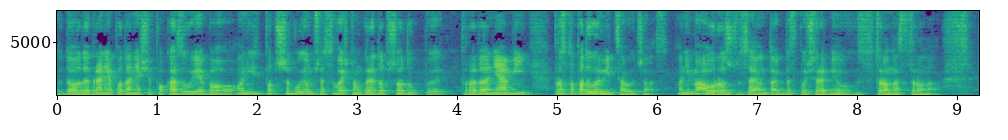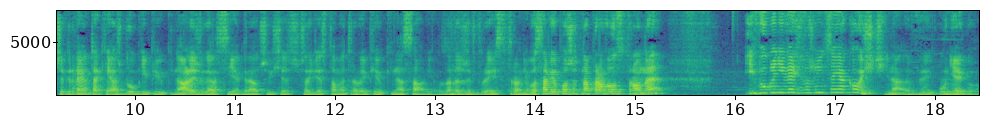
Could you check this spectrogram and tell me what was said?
yy, do odebrania podania się pokazuje, bo oni potrzebują przesuwać tą grę do przodu podaniami prostopadłymi cały czas. Oni mało rozrzucają tak bezpośrednio strona strona. Czy grają takie aż długie piłki? No Ależ Garcia gra oczywiście 40-metrowej piłki na Savio. Zależy w której stronie. Bo Savio poszedł na prawą stronę i w ogóle nie widać różnicy jakości na, w, u niego.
